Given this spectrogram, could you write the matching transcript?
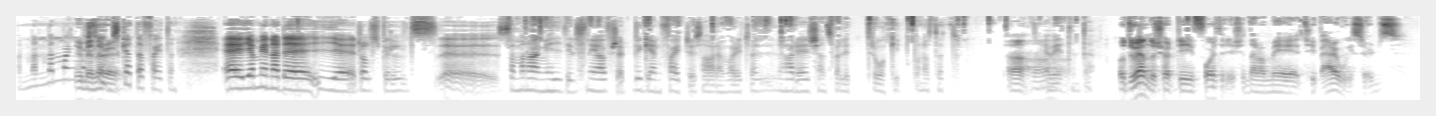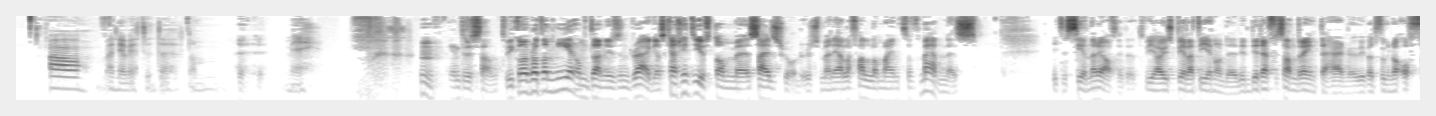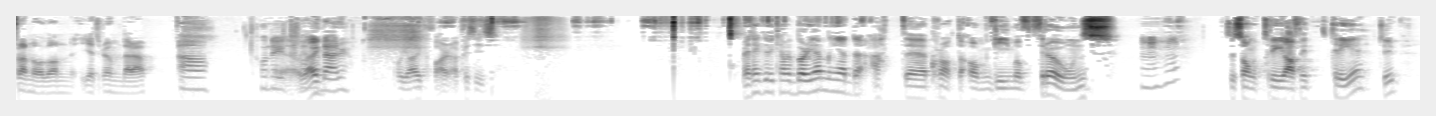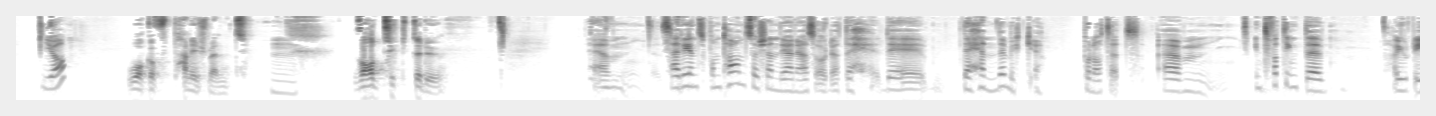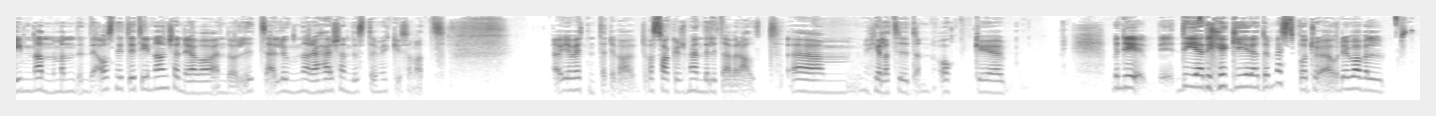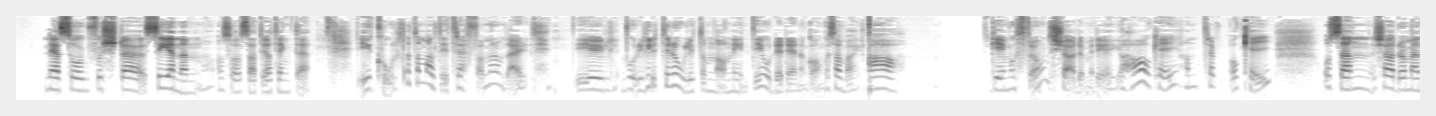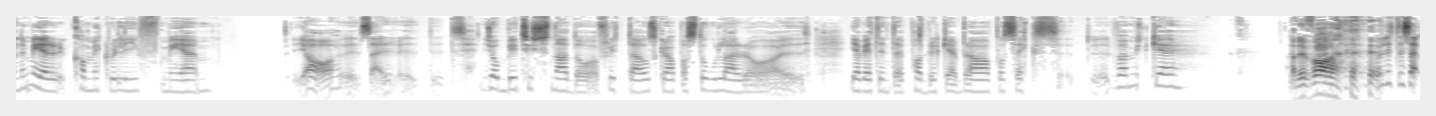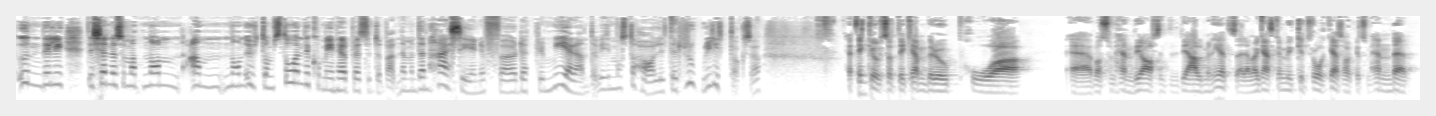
men, men, man måste uppskatta fighten. Eh, Jag menade i eh, rollspelssammanhang hittills när jag har försökt bygga en fighter så har, den varit, har det känts väldigt tråkigt på något sätt. Aha. Jag vet inte. Och du har ändå kört i 4th edition när de är typ Air Wizards. Ja, men jag vet inte. De... Nej. Hmm, intressant. Vi kommer att prata mer om Dungeons and Dragons. Kanske inte just om eh, side-scrollers, men i alla fall om Minds of Madness. Lite senare i avsnittet. Vi har ju spelat igenom det. Det är därför Sandra inte är här nu. Vi var tvungna att offra någon i ett rum där. Ja, hon är ju Eh, kvar jag- där. Och jag är kvar, ja, precis. Men jag tänkte vi kan väl börja med att eh, prata om Game of Thrones. Mhm. Säsong 3, avsnitt 3, typ. Ja. Walk of Punishment. Mm. Vad tyckte du? Ehm, så här rent spontant så kände jag när jag såg det att det, det, det hände mycket på något sätt. Ehm, inte för att inte har gjort det innan, men avsnittet innan kände jag var ändå lite så här lugnare. Här kändes det mycket som att jag vet inte, det var, det var saker som hände lite överallt Um, hela tiden. Och, uh, men det, det jag reagerade mest på tror jag, och det var väl när jag såg första scenen och så satt jag och tänkte det är ju coolt att de alltid träffar med de där. Det är ju, vore ju lite roligt om någon inte gjorde det någon gång. Och sen bara, ah, Game of Thrones körde med det. Jaha, okej. han träff- Okej. Och sen körde de ännu mer comic relief med ja, så här, jobbig tystnad och flytta och skrapa stolar och jag vet inte, Podrick är bra på sex. Det var mycket Ja, det var... och lite så underlig. Det kändes som att någon, an, någon utomstående kom in helt plötsligt och bara, nej men den här serien är för deprimerande. Vi måste ha lite roligt också. Jag tänker också att det kan bero på eh, vad som hände i avsnittet i allmänhet. Så här. Det var ganska mycket tråkiga saker som hände.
